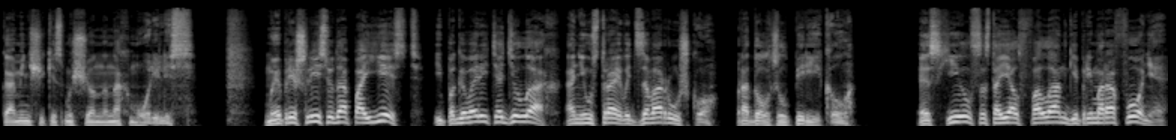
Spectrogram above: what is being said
Каменщики смущенно нахмурились. «Мы пришли сюда поесть и поговорить о делах, а не устраивать заварушку», — продолжил Перикл. Эсхил состоял в фаланге при марафоне.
